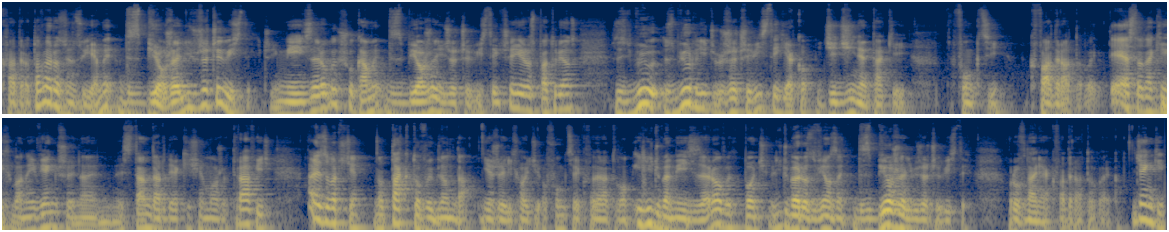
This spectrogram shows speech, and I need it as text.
kwadratowe rozwiązujemy w zbiorze liczb rzeczywistych, czyli miejsc zerowych szukamy w zbiorze liczb rzeczywistych, czyli rozpatrując zbiór, liczb rzeczywistych jako dziedzinę takiej funkcji kwadratowej. Jest to taki chyba największy na- standard, jaki się może trafić, ale zobaczcie, no tak to wygląda, jeżeli chodzi o funkcję kwadratową i liczbę miejsc zerowych, bądź liczbę rozwiązań w zbiorze liczb rzeczywistych równania kwadratowego. Dzięki,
